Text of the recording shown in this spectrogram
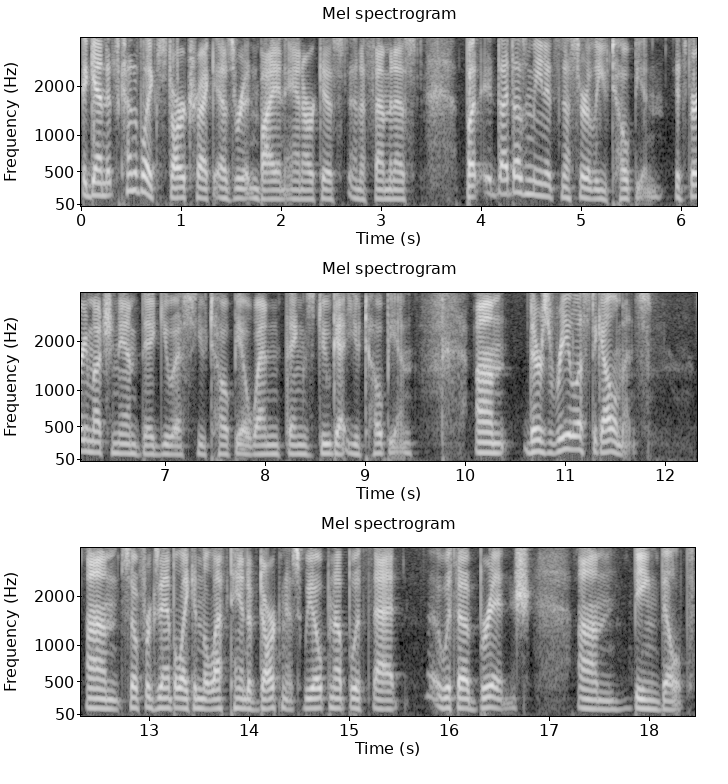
again, it's kind of like Star Trek as written by an anarchist and a feminist, but it, that doesn't mean it's necessarily utopian. It's very much an ambiguous utopia when things do get utopian. Um, there's realistic elements. Um, so, for example, like in the left hand of darkness, we open up with that with a bridge um, being built,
